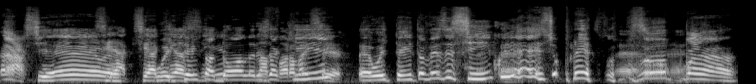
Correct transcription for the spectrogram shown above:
ah, se é, Se é- se é 80 assim, dólares aqui, é 80 vezes 5 e é esse o preço. Opa!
